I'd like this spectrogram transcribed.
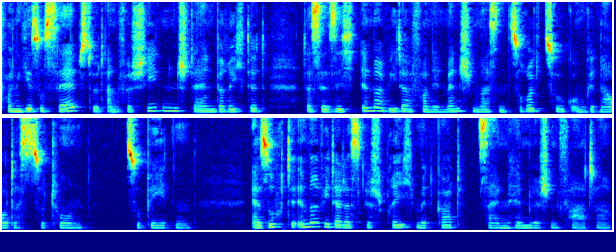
Von Jesus selbst wird an verschiedenen Stellen berichtet, dass er sich immer wieder von den Menschenmassen zurückzog, um genau das zu tun, zu beten. Er suchte immer wieder das Gespräch mit Gott, seinem himmlischen Vater.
